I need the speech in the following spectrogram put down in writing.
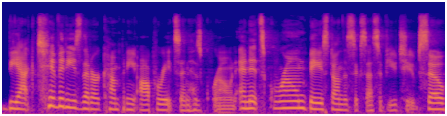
the activities that our company operates in has grown, and it's grown based on the success of YouTube. So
